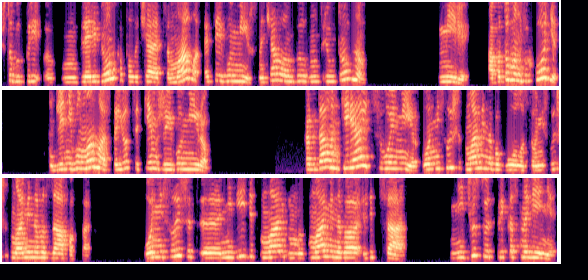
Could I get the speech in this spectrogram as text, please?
чтобы при, э, для ребенка, получается, мама – это его мир. Сначала он был в внутриутробном мире, а потом он выходит, и для него мама остается тем же его миром. Когда он теряет свой мир, он не слышит маминого голоса, он не слышит маминого запаха, он не слышит, э, не видит мам, маминого лица, не чувствует прикосновения.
